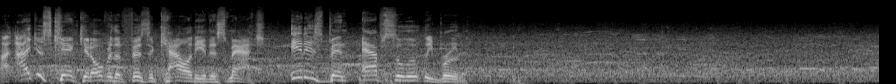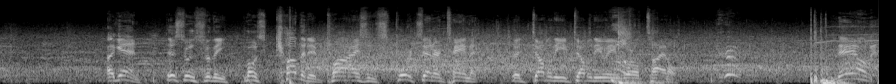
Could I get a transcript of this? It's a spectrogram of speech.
I, I just can't get over the physicality of this match. It has been absolutely brutal. Again, this one's for the most coveted prize in sports entertainment, the WWE World title. Nailed it.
